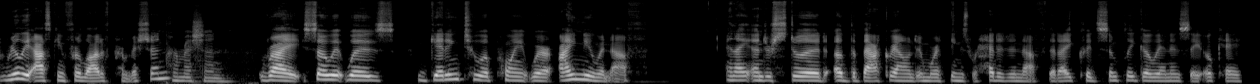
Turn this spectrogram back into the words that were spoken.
Really asking for a lot of permission. Permission. right. So it was getting to a point where i knew enough and i understood of the background and where things were headed enough that i could simply go in and say okay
